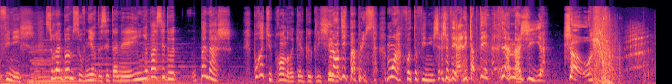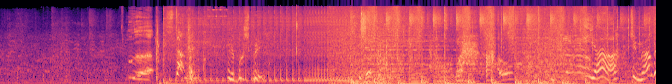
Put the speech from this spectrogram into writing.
finish. Sur l'album Souvenir de cette année, il n'y a pas assez de panache. Pourrais-tu prendre quelques clichés N'en dites pas plus. Moi, photo finish, je vais aller capter la magie. Ciao. Stop Ne bouge plus. Ya, tu meurs de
